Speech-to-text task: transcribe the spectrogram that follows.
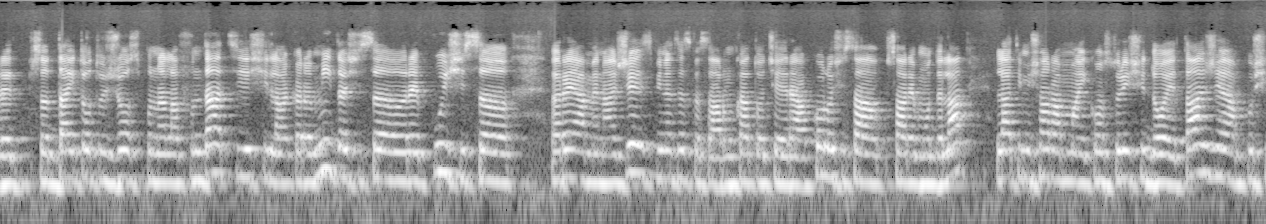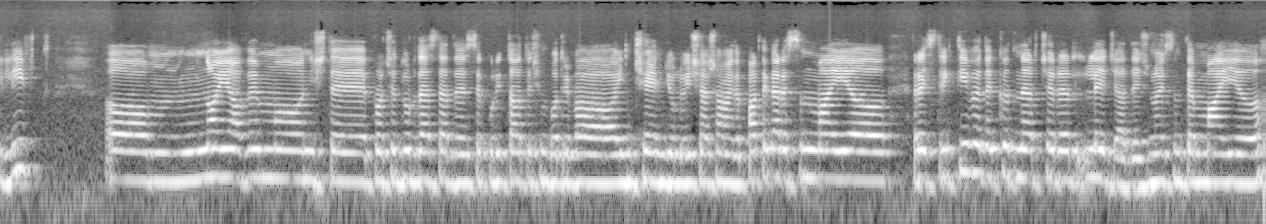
re, să dai totul jos până la fundație și la cărămidă și să repui și să reamenajezi. Bineînțeles că s-a aruncat tot ce era acolo și s-a, s-a remodelat. La Timișoara am mai construit și două etaje, am pus și lift. Um, noi avem uh, niște proceduri de astea de securitate și împotriva incendiului și așa mai departe, care sunt mai uh, restrictive decât ne-ar cere legea. Deci noi suntem mai uh,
